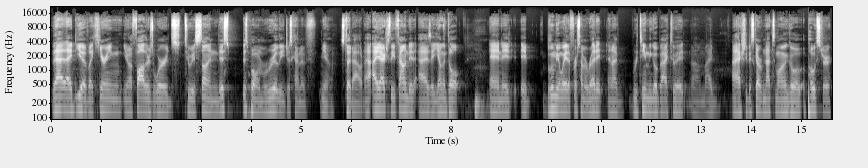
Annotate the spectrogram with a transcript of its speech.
that idea of like hearing you know a father's words to his son, this this poem really just kind of you know stood out. I, I actually found it as a young adult, hmm. and it it blew me away the first time I read it, and I routinely go back to it. Um, I I actually discovered not too long ago a poster,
